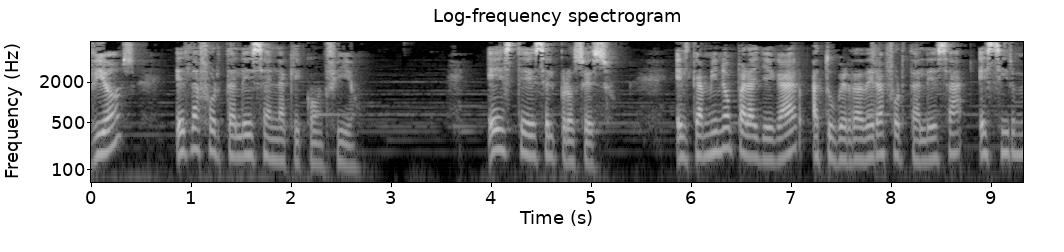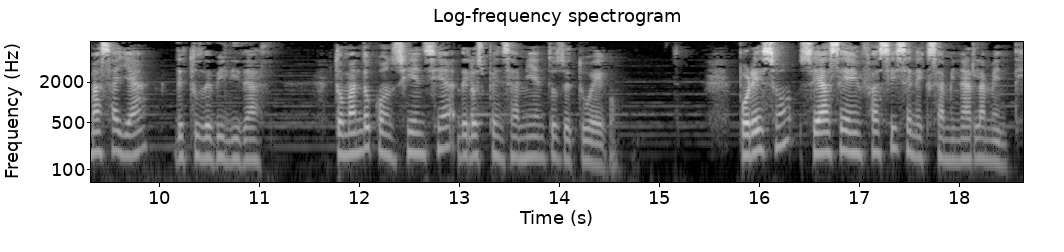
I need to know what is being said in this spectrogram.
Dios es la fortaleza en la que confío. Este es el proceso el camino para llegar a tu verdadera fortaleza es ir más allá de tu debilidad, tomando conciencia de los pensamientos de tu ego. Por eso se hace énfasis en examinar la mente.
